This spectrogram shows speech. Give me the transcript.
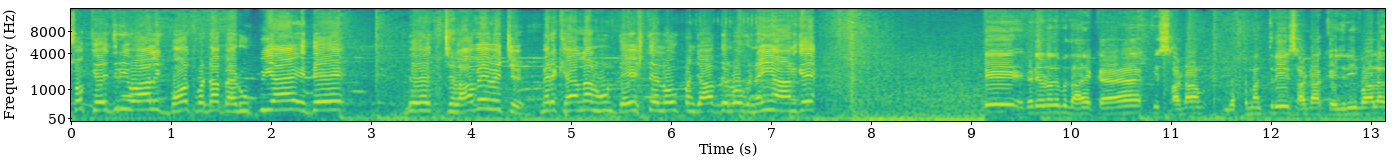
ਸੋ ਕੇਜਰੀਵਾਲ ਇੱਕ ਬਹੁਤ ਵੱਡਾ ਬਹਿਰੂਪੀ ਹੈ ਇਹਦੇ ਚਲਾਵੇ ਵਿੱਚ। ਮੇਰੇ ਖਿਆਲ ਨਾਲ ਹੁਣ ਦੇਸ਼ ਦੇ ਲੋਕ, ਪੰਜਾਬ ਦੇ ਲੋਕ ਨਹੀਂ ਆਣਗੇ। ਕਿ ਜਿਹੜੇ ਉਹਨਾਂ ਦੇ ਵਿਧਾਇਕ ਹੈ ਕਿ ਸਾਡਾ ਮੁੱਖ ਮੰਤਰੀ, ਸਾਡਾ ਕੇਜਰੀਵਾਲ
